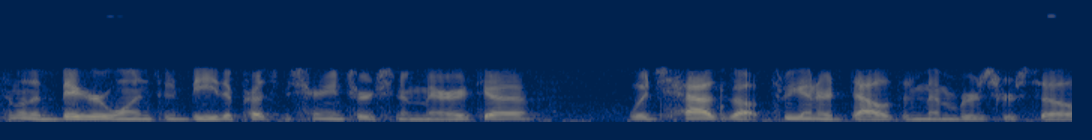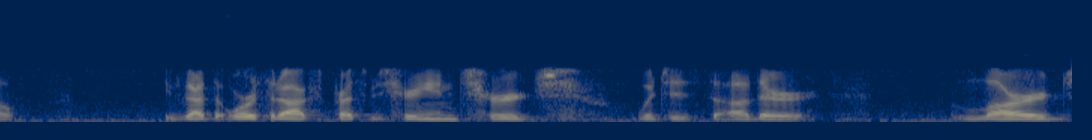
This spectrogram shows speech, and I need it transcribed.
some of the bigger ones would be the Presbyterian Church in America, which has about 300,000 members or so. You've got the Orthodox Presbyterian Church, which is the other large,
